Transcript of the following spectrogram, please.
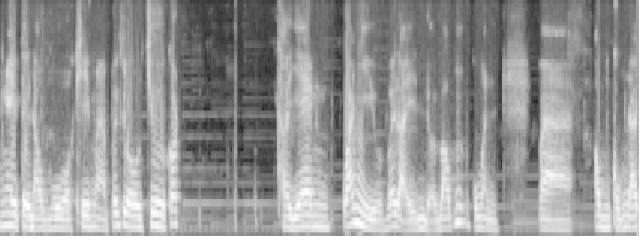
ngay từ đầu mùa khi mà Pirlo chưa có thời gian quá nhiều với lại đội bóng của mình và ông cũng đã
